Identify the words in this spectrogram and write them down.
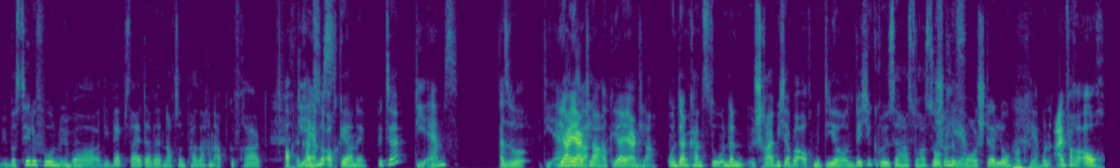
übers Telefon, Mhm. über die Website, da werden auch so ein paar Sachen abgefragt. Auch Da die kannst Ms? du auch gerne. Bitte? Die Ms? Also die M ja, ja, klar. okay. Ja, ja, mhm. klar. Und dann kannst du, und dann schreibe ich aber auch mit dir, und welche Größe hast du? Hast du schon eine Okay. Vorstellung? Okay. Und einfach auch,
